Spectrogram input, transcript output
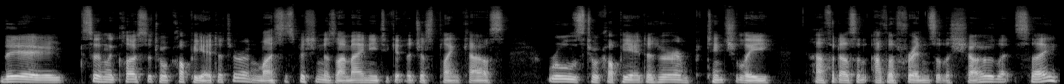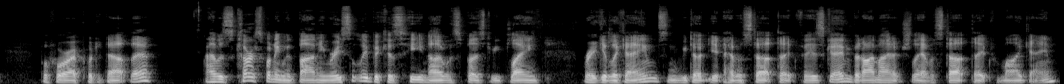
They're certainly closer to a copy editor, and my suspicion is I may need to get the Just Plain Chaos rules to a copy editor and potentially half a dozen other friends of the show, let's say, before I put it out there. I was corresponding with Barney recently because he and I were supposed to be playing regular games and we don't yet have a start date for his game, but I might actually have a start date for my game.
